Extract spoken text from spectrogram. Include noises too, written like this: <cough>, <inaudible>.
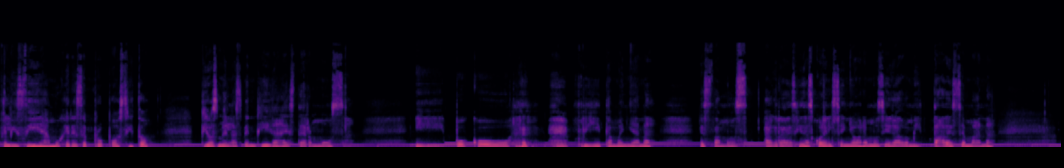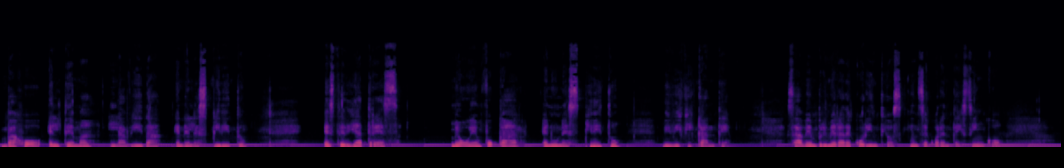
Feliz día, mujeres de propósito. Dios me las bendiga esta hermosa y poco <laughs> fríita mañana. Estamos agradecidas con el Señor. Hemos llegado a mitad de semana bajo el tema La vida en el Espíritu. Este día 3 me voy a enfocar en un espíritu vivificante. Saben, Primera de Corintios 15:45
